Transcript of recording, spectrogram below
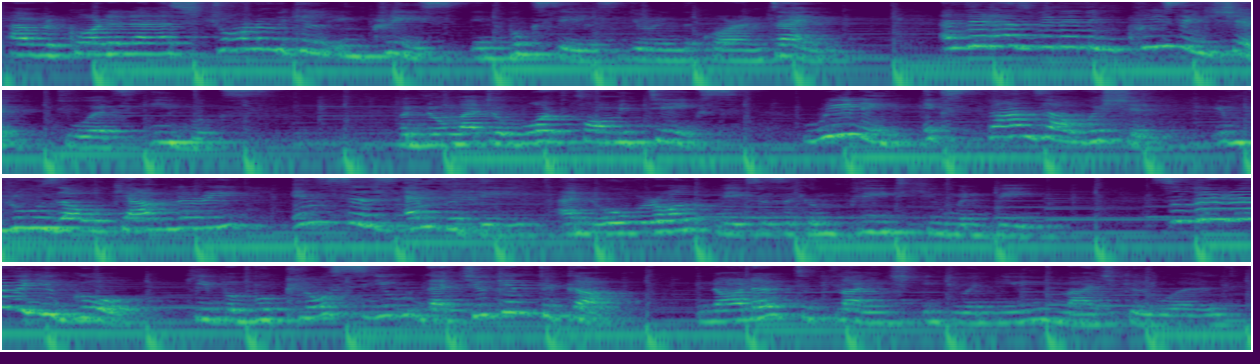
have recorded an astronomical increase in book sales during the quarantine, and there has been an increasing shift towards ebooks. But no matter what form it takes, reading expands our vision, improves our vocabulary, instills empathy, and overall makes us a complete human being. So wherever you go, keep a book close to you that you can pick up in order to plunge into a new magical world.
